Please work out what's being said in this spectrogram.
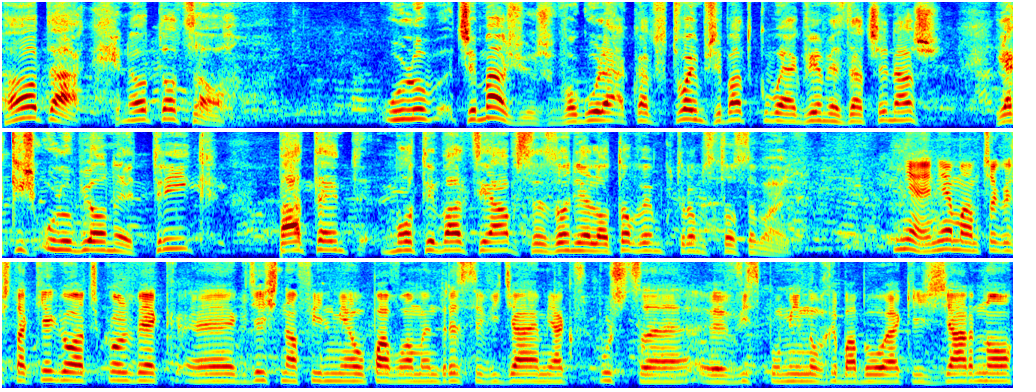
O tak, no to co? Ulub... Czy masz już w ogóle, akurat w Twoim przypadku, bo jak wiemy zaczynasz, jakiś ulubiony trik, patent, motywacja w sezonie lotowym, którą stosowałeś? Nie, nie mam czegoś takiego, aczkolwiek e, gdzieś na filmie u Pawła Mędrysy widziałem, jak w puszce e, Wispuminu chyba było jakieś ziarno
